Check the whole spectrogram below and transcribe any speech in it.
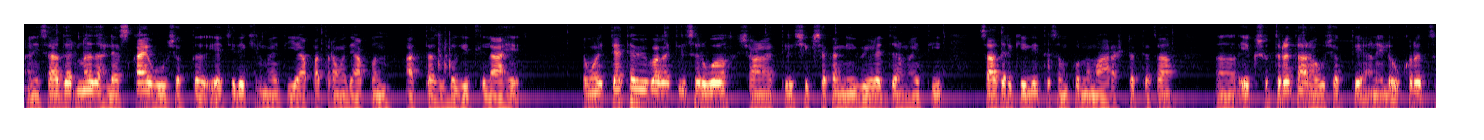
आणि सादर न झाल्यास काय होऊ शकतं याची देखील माहिती या पत्रामध्ये आपण आत्ताच बघितलेलं आहे. त्यामुळे त्या त्या विभागातील सर्व शाळांतील शिक्षकांनी वेळेत जर माहिती सादर केली तर संपूर्ण महाराष्ट्रात त्याचा एक सूत्रता राहू शकते. आणि लवकरच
